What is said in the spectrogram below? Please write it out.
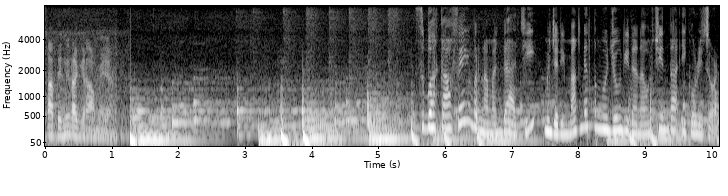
saat ini lagi ramai ya. Sebuah kafe yang bernama Daci menjadi magnet pengunjung di Danau Cinta Eco Resort.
